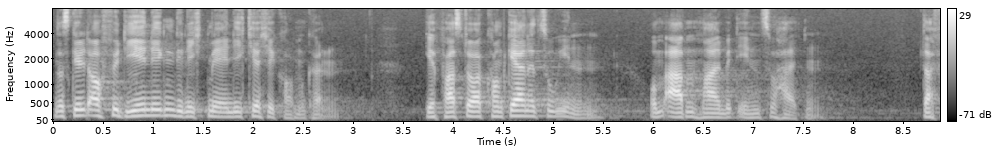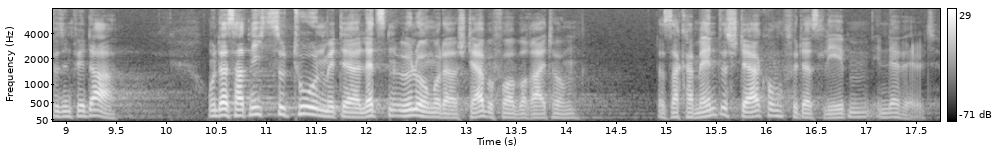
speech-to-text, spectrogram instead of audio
Und das gilt auch für diejenigen, die nicht mehr in die Kirche kommen können. Ihr Pastor kommt gerne zu Ihnen, um Abendmahl mit Ihnen zu halten. Dafür sind wir da. Und das hat nichts zu tun mit der letzten Ölung oder Sterbevorbereitung. Das Sakrament ist Stärkung für das Leben in der Welt.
